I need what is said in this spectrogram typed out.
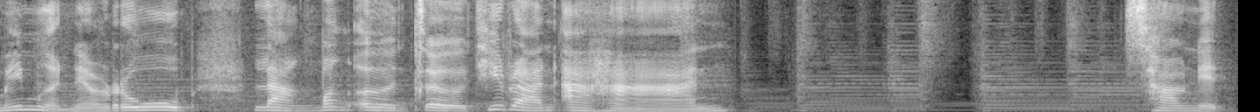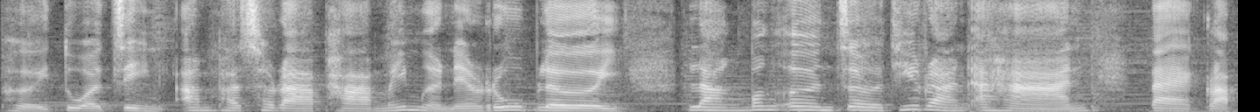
ไม่เหมือนในรูป หลังบังเอิญเจอที่ร้านอาหารชาวเน็ตเผยตัวจริงอ้ำพัชราภาไม่เหมือนในรูปเลย หลังบังเอิญเจอที่ร้านอาหาร แต่กลับ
